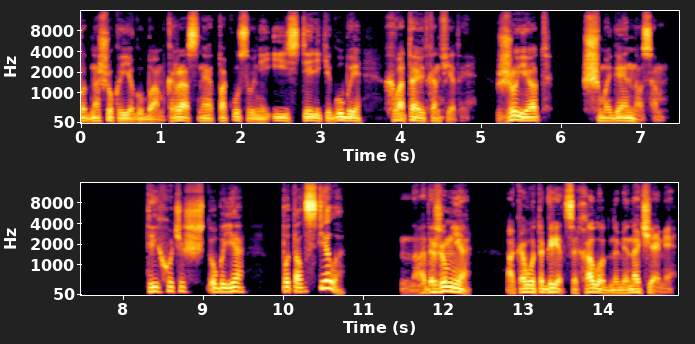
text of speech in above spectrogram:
Подношу к ее губам. Красные от покусываний и истерики губы хватают конфеты. Жует, шмыгая носом. «Ты хочешь, чтобы я потолстела?» «Надо же мне, а кого-то греться холодными ночами».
